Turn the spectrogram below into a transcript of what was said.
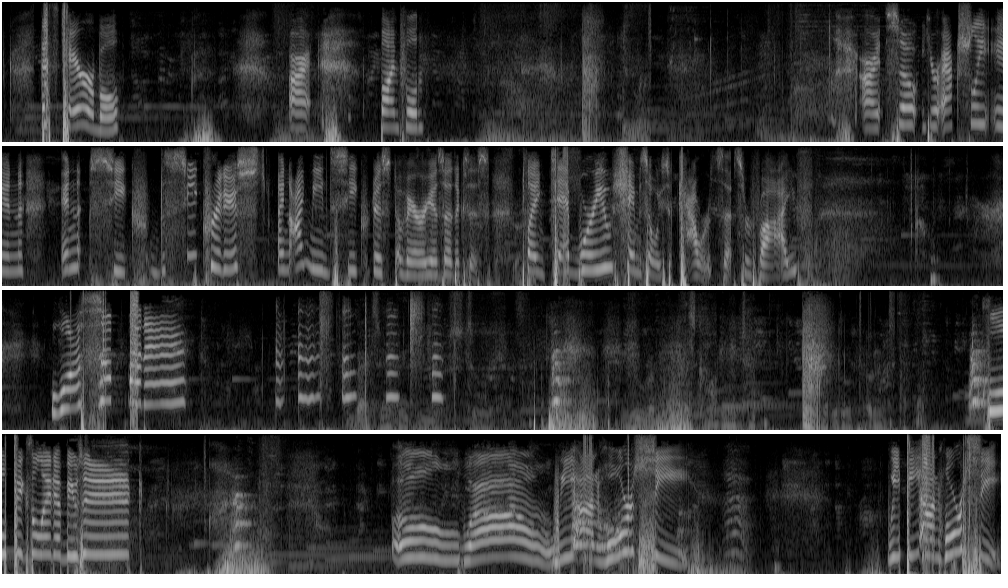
That's terrible. Alright. Blindfold. Alright, so you're actually in in sec the secretest and I mean secretest of areas that exist. Playing dead were you? Shame is always the cowards that survive. What's a bit used to it. You remember this cotton? Little. Cool pixelated music. Oh wow, we on horsey. We be on horsey.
